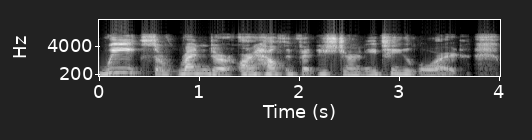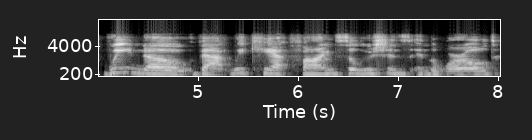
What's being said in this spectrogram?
we surrender our health and fitness journey to you, Lord. We know that we can't find solutions in the world,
